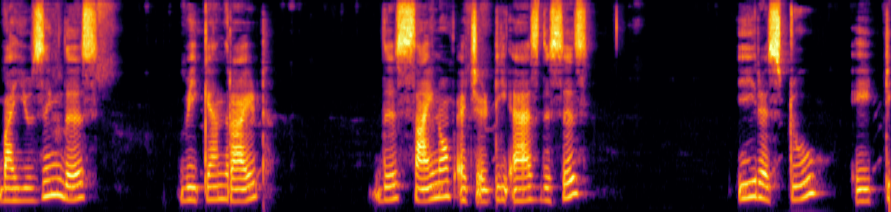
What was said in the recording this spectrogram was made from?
by using this we can write this sine of HAT as this is e raised to at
